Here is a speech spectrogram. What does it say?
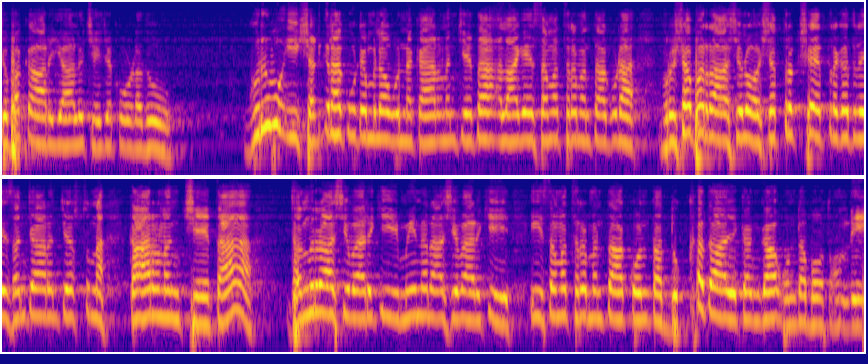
శుభకార్యాలు చేయకూడదు. గురువు ఈ షడ్గ్రహ కూటమిలో ఉన్న కారణం చేత అలాగే సంవత్సరం అంతా కూడా వృషభ రాశిలో శత్రుక్షేత్రగతులై సంచారం చేస్తున్న కారణం చేత ధనురాశి వారికి మీనరాశి వారికి ఈ సంవత్సరం అంతా కొంత దుఃఖదాయకంగా ఉండబోతోంది.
